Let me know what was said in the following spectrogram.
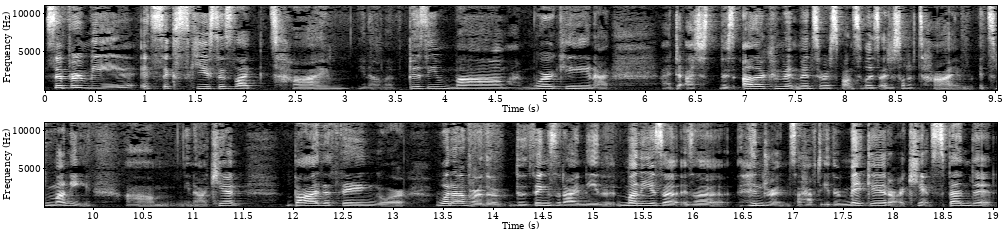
So for me, it's excuses like time. You know, I'm a busy mom. I'm working. I, I, I just there's other commitments and responsibilities. I just don't have time. It's money. Um, you know, I can't buy the thing or whatever the the things that I need. Money is a is a hindrance. I have to either make it or I can't spend it.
